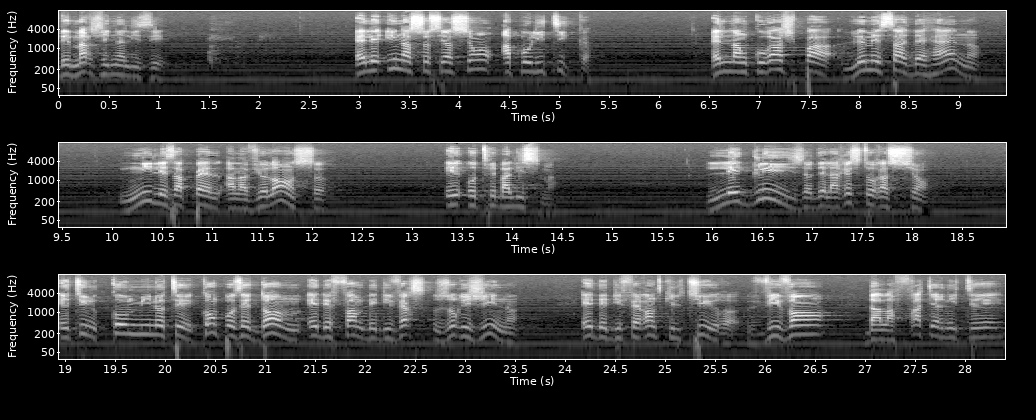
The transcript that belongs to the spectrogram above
des marginalisés. Elle est une association apolitique. Elle n'encourage pas le message de haine ni les appels à la violence et au tribalisme. L'Église de la Restauration est une communauté composée d'hommes et de femmes de diverses origines et de différentes cultures vivant dans la fraternité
